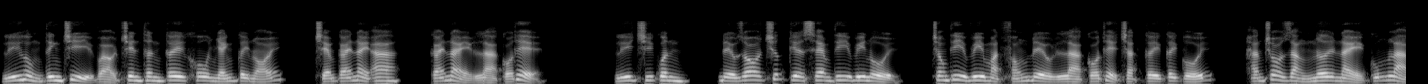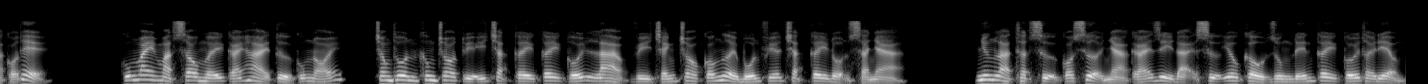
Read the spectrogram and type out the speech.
Lý Hồng Tinh chỉ vào trên thân cây khô nhánh cây nói, chém cái này A, cái này là có thể. Lý Trí Quân, đều do trước kia xem TV nổi, trong TV mặt phóng đều là có thể chặt cây cây cối, hắn cho rằng nơi này cũng là có thể. Cũng may mặt sau mấy cái hải tử cũng nói, trong thôn không cho tùy ý chặt cây cây cối là vì tránh cho có người bốn phía chặt cây độn xa nhà. Nhưng là thật sự có sửa nhà cái gì đại sự yêu cầu dùng đến cây cối thời điểm,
